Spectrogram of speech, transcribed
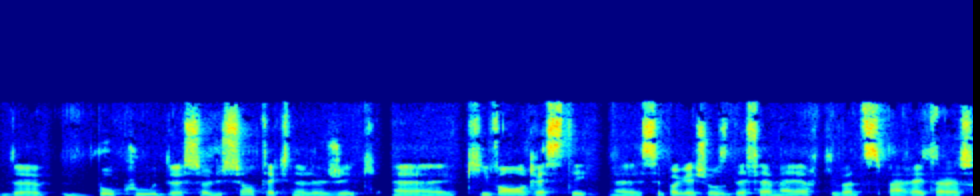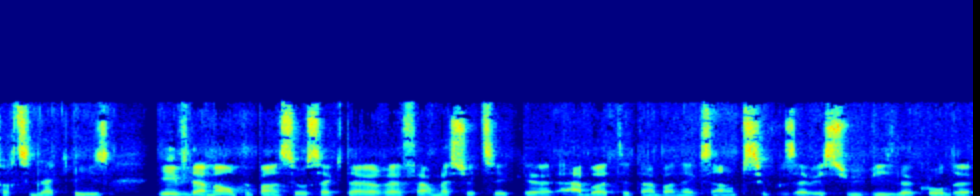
de beaucoup de solutions technologiques euh, qui vont rester. Euh, c'est pas quelque chose d'éphémère qui va disparaître à la sortie de la crise. Et évidemment, on peut penser au secteur euh, pharmaceutique. Euh, Abbott est un bon exemple. Si vous avez suivi le cours de,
